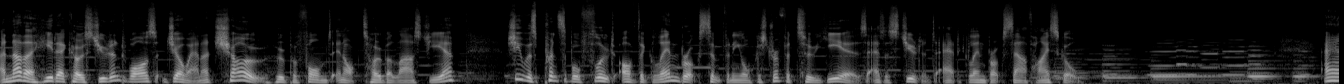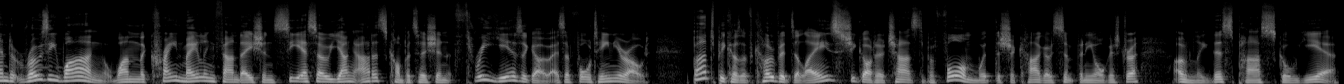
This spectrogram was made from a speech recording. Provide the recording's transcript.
Another Hideko student was Joanna Cho, who performed in October last year. She was principal flute of the Glenbrook Symphony Orchestra for two years as a student at Glenbrook South High School. And Rosie Wang won the Crain-Maling Foundation CSO Young Artists Competition three years ago as a 14 year old. But because of COVID delays, she got her chance to perform with the Chicago Symphony Orchestra only this past school year.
